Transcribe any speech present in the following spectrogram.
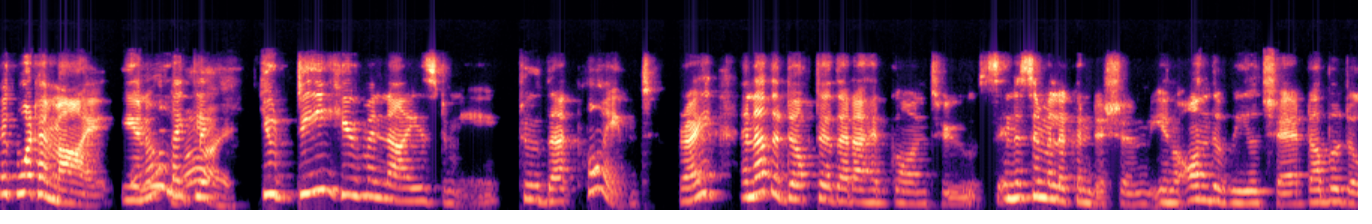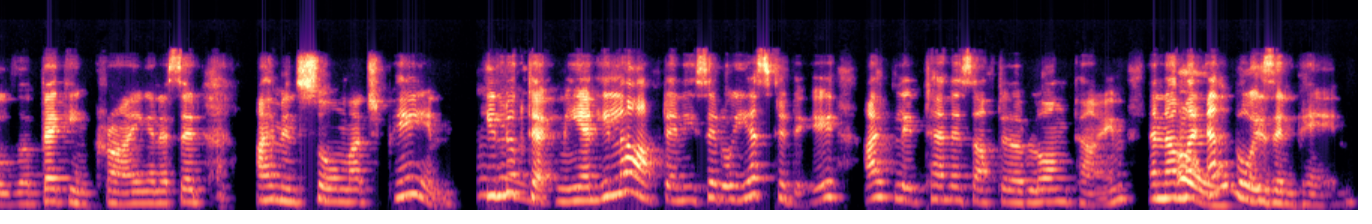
Like, what am I? You know, oh, like, like you dehumanized me to that point right another doctor that i had gone to in a similar condition you know on the wheelchair doubled over begging crying and i said I'm in so much pain. Mm-hmm. He looked at me and he laughed and he said, Oh, yesterday I played tennis after a long time and now oh. my elbow is in pain.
